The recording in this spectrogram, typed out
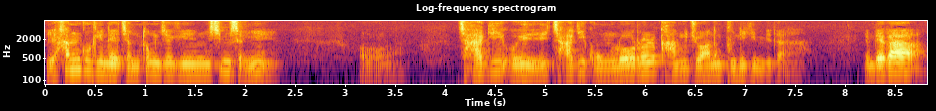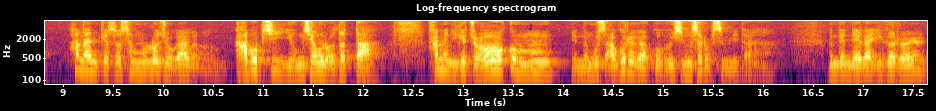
이 한국인의 전통적인 심성이 어, 자기의 자기 공로를 강조하는 분위기입니다. 내가 하나님께서 선물로 줘가 값없이 영생을 얻었다 하면 이게 조금 너무 싸구려 갖고 의심스럽습니다. 근데 내가 이거를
